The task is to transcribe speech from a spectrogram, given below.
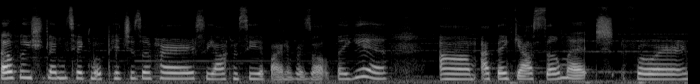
Hopefully, she let me take more pictures of her so y'all can see the final result. But yeah, um, I thank y'all so much for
